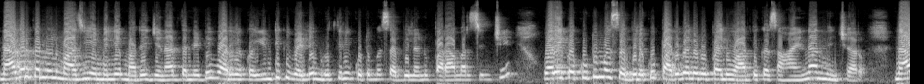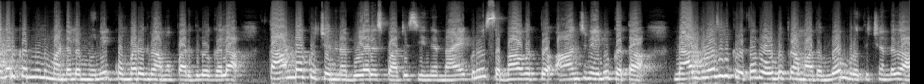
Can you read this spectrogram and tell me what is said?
నాగర్ కర్నూలు మాజీ ఎమ్మెల్యే మది జనార్దన్ రెడ్డి వారి యొక్క ఇంటికి వెళ్ళి మృతుని కుటుంబ సభ్యులను పరామర్శించి వారి యొక్క కుటుంబ సభ్యులకు పదివేల రూపాయలు ఆర్థిక సహాయాన్ని అందించారు. నాగర్ కర్నూలు మండలంలోని కుమ్మర గ్రామ పరిధిలో గల తాండాకు చెందిన బీఆర్ఎస్ పార్టీ సీనియర్ నాయకులు సభావత్ ఆంజనేయులు గత నాలుగు రోజుల క్రితం రోడ్డు ప్రమాదంలో మృతి చెందగా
